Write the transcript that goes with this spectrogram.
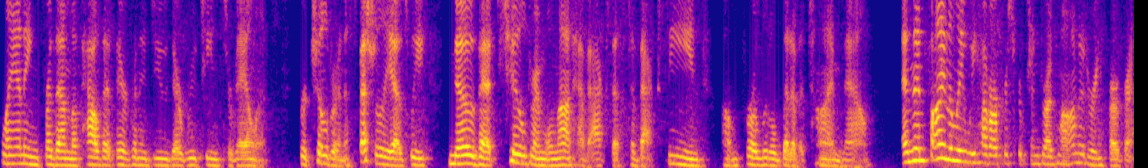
planning for them of how that they're going to do their routine surveillance for children, especially as we know that children will not have access to vaccine um, for a little bit of a time now. And then finally, we have our prescription drug monitoring program.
